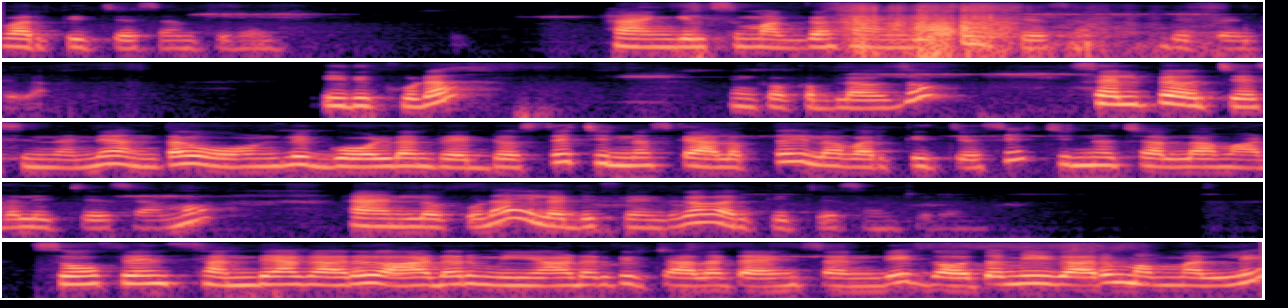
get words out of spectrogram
వర్క్ ఇచ్చేసాం చూడండి. హ్యాంగిల్స్ మగ్గ హ్యాంగిల్స్ ఇచ్చేసాం డిఫరెంట్గా. ఇది కూడా ఇంకొక బ్లౌజు. సెల్ఫే వచ్చేసిందండి. అంతా ఓన్లీ గోల్డ్ అండ్ రెడ్ వస్తే చిన్న స్కాలప్తో ఇలా వర్క్ ఇచ్చేసి చిన్న చల్లా మోడల్ ఇచ్చేసాము. హ్యాండ్లో కూడా ఇలా డిఫరెంట్గా వర్క్ ఇచ్చేసాము చూడండి. సో ఫ్రెండ్స్ సంధ్య గారు ఆర్డర్ మీ ఆర్డర్కి చాలా థ్యాంక్స్ అండి. గౌతమి గారు మమ్మల్ని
